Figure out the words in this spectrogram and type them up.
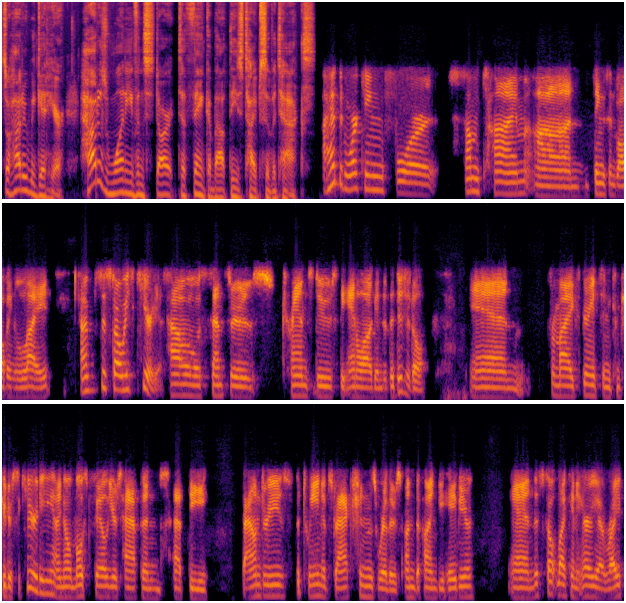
So how did we get here? How does one even start to think about these types of attacks? I had been working for some time on things involving light. I'm just always curious how sensors transduce the analog into the digital. And from my experience in computer security, I know most failures happened at the boundaries between abstractions where there's undefined behavior. And this felt like an area ripe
